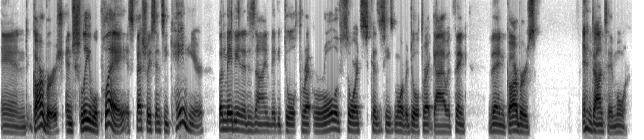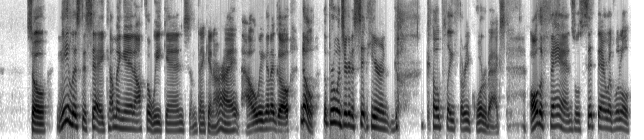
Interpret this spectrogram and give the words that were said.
and Garbers and Schlee will play, especially since he came here, but maybe in a design, maybe dual threat role of sorts, because he's more of a dual threat guy, I would think, than Garbers and Dante Moore. So, needless to say, coming in off the weekend, I'm thinking, all right, how are we going to go? No, the Bruins are going to sit here and go, go play three quarterbacks. All the fans will sit there with little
